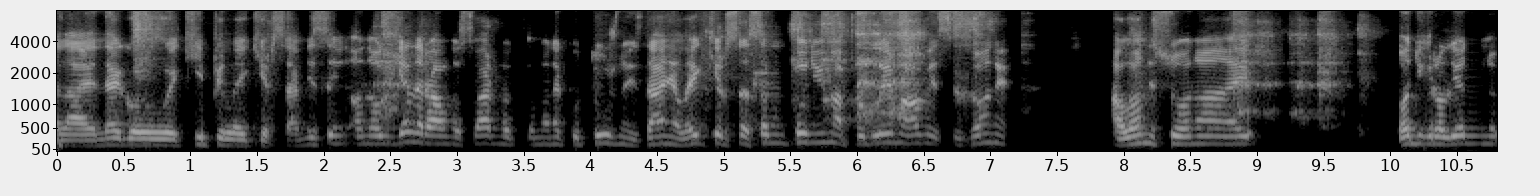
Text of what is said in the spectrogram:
onaj, nego u ekipi Lakersa. Mislim, ono, generalno, stvarno, ono, neko tužno izdanje Lakersa, San Antonio ima problema ove sezone, ali oni su, onaj, odigrali jednu,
